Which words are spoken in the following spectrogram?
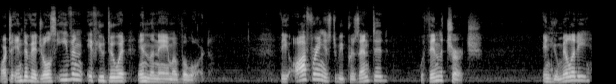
or to individuals, even if you do it in the name of the Lord. The offering is to be presented within the church in humility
